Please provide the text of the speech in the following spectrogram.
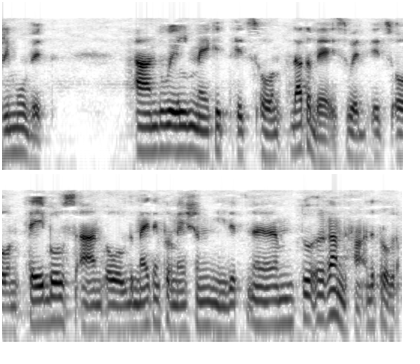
remove it and will make it its own database with its own tables and all the meta information needed um, to run the, program.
